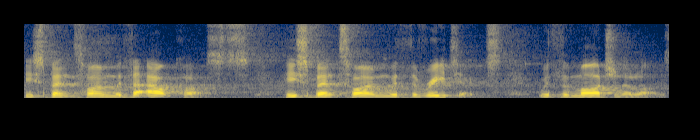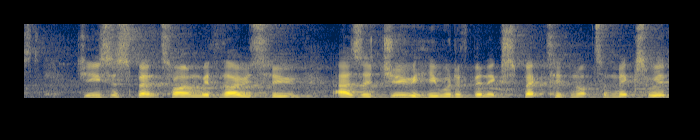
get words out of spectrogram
He spent time with the outcasts. He spent time with the rejects, with the marginalized. Jesus spent time with those who, as a Jew, he would have been expected not to mix with.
